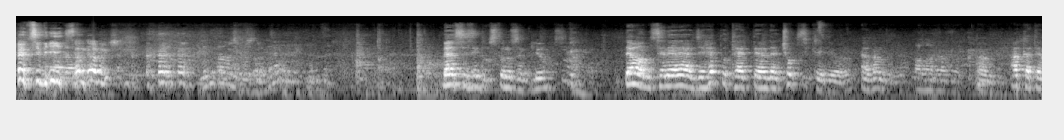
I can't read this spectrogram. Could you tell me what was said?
Hepsi de iyi insanlarmış. Ben sizin dostunuzum biliyor musun? Devamlı senelerce hep bu terklerden çok zikrediyorum. Elhamdülillah. Allah razı olsun. Amin. Hakikaten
